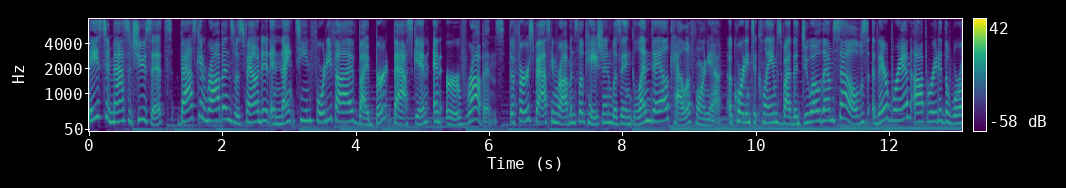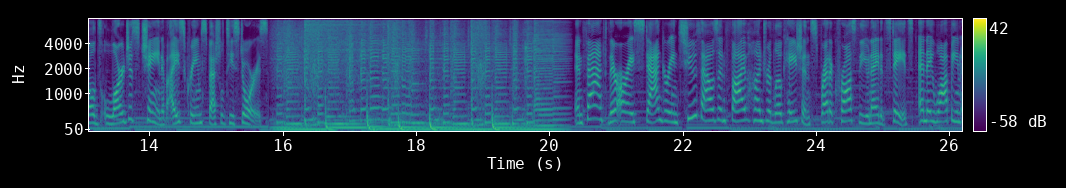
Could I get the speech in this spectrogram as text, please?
Based in Massachusetts, Baskin Robbins was founded in 1945 by Burt Baskin and Irv Robbins. The first Baskin Robbins location was in Glendale, California. According to claims by the duo themselves, their brand operated the world's largest chain of ice cream specialty stores. In fact, there are a staggering 2,500 locations spread across the United States and a whopping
